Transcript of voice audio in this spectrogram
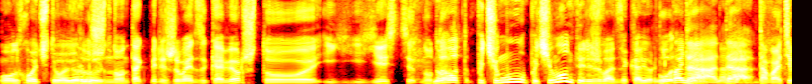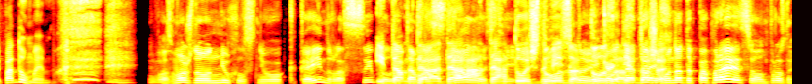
Он хочет его вернуть. Слушай, но он так переживает за ковер, что и- и есть... Ну, Ну да- вот почему, почему он переживает за ковер, Вот, непонятно. да, да, давайте подумаем. Возможно, он нюхал с него кокаин, рассыпал, И там, да, да, осталось, да, и- точно. Доза, Ну, и доза. когда Я да, тоже- ему надо поправиться, он просто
